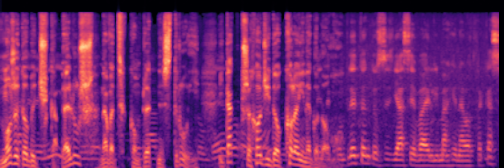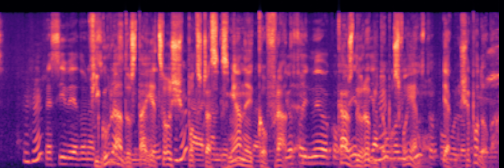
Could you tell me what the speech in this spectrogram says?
Może to być kapelusz, nawet kompletny strój i tak przechodzi do kolejnego domu. Figura dostaje coś podczas zmiany kofrady. Każdy robi to po swojemu, jak mu się podoba.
